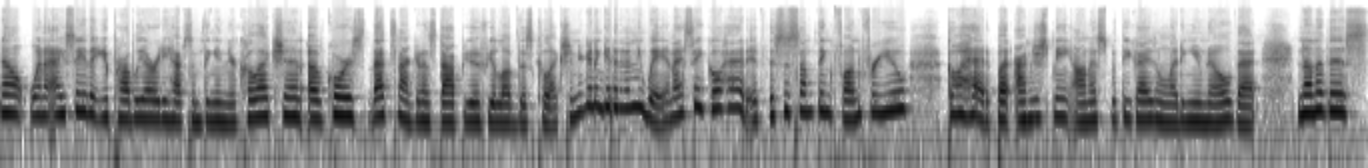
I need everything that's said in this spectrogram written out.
Now, when I say that you probably already have something in your collection, of course, that's not going to stop you if you love this collection. You're going to get it anyway. And I say go ahead. If this is something fun for you, go ahead. But I'm just being honest with you guys and letting you know that none of this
